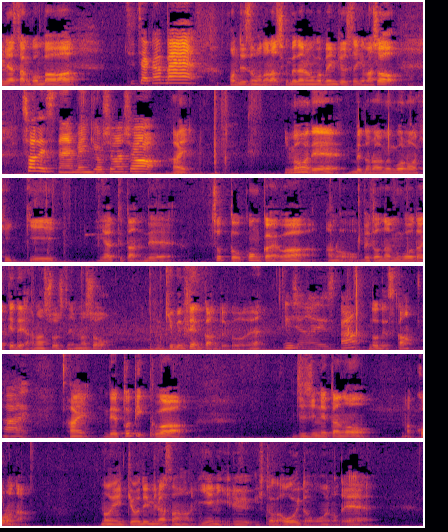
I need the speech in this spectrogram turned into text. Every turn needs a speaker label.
Speaker 1: はい、皆さんこんばんは。
Speaker 2: Xin chào các bạn
Speaker 1: 本日も楽しくベトナム語を勉強していきましょ
Speaker 2: そうですね勉強しましょう
Speaker 1: う。はい。今までベトナム語の筆記やってたんで、ちょっと今回はあのベトナム語だけで話をしてみましょう。気分転換ということでね。
Speaker 2: いいじゃないですか
Speaker 1: どうですか？
Speaker 2: はい
Speaker 1: はい。で、トピックは、時事ネタの、まあ、コロナの影響で皆さん家にいる人が多いと思うので、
